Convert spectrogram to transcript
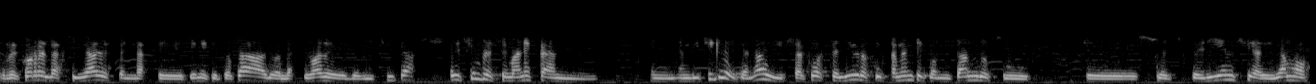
recorre las ciudades en las que tiene que tocar o en las que va de, visita. Él siempre se maneja en, en, bicicleta, ¿no? Y sacó este libro justamente contando su, eh, su experiencia, digamos,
